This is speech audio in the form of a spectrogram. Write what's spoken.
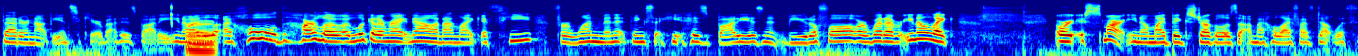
better not be insecure about his body. You know, right. I, I hold Harlow, I look at him right now and I'm like, if he for one minute thinks that he, his body isn't beautiful or whatever, you know, like, or smart, you know, my big struggle is that my whole life I've dealt with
